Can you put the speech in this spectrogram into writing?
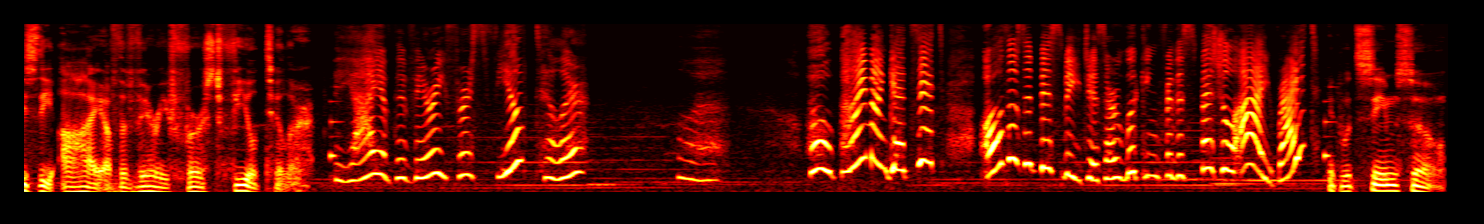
is the eye of the very first field tiller. The eye of the very first field tiller? Uh, oh, Paimon gets it! All those Abyss mages are looking for the special eye, right? It would seem so.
